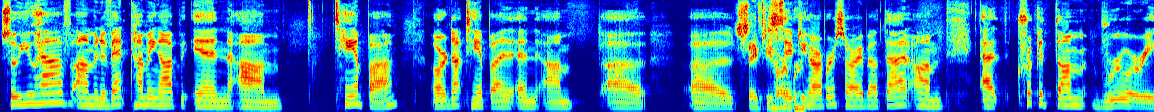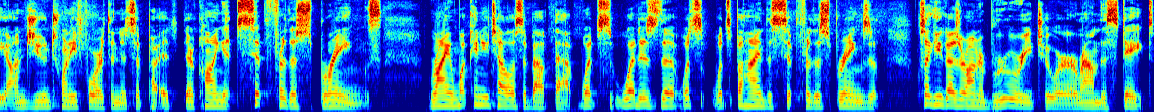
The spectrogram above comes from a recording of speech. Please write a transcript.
So you have um, an event coming up in um, Tampa, or not Tampa, and um, uh, uh, Safety Harbor. Safety Harbor. Sorry about that. Um, at Crooked Thumb Brewery on June 24th, and it's a they're calling it Sip for the Springs. Ryan, what can you tell us about that? What's what is the what's what's behind the Sip for the Springs? It looks like you guys are on a brewery tour around the state.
